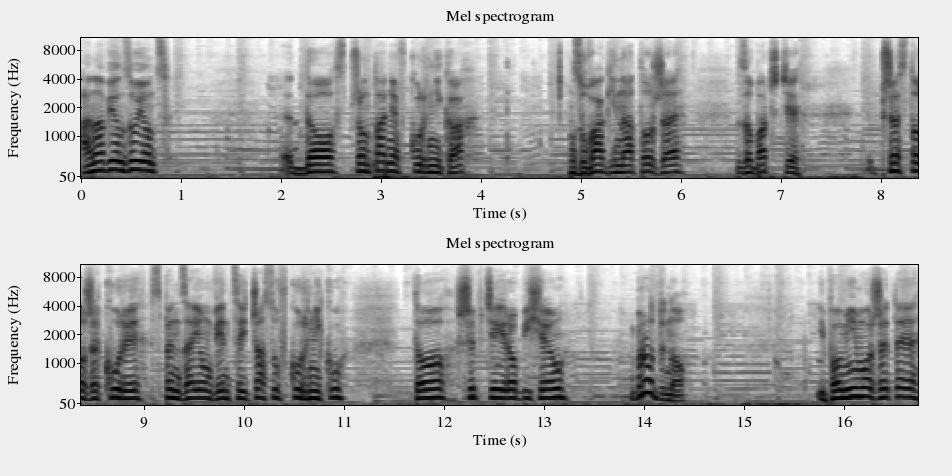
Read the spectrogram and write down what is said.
A nawiązując do sprzątania w kurnikach, z uwagi na to, że zobaczcie, przez to, że kury spędzają więcej czasu w kurniku, to szybciej robi się brudno. I pomimo, że te,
